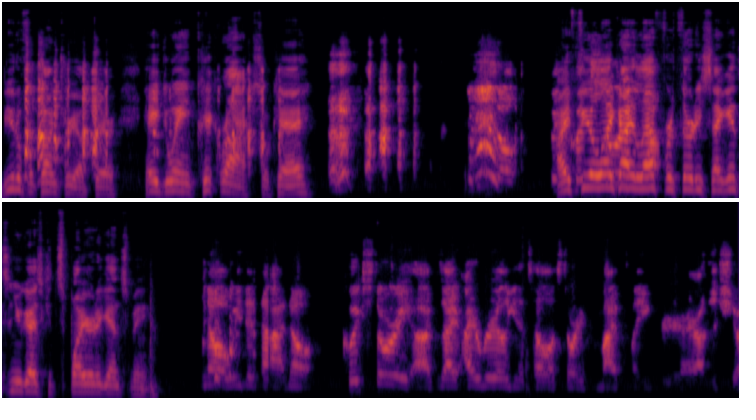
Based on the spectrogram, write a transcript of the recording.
Beautiful country up there. Hey, Dwayne, kick rocks, okay? so, I feel like I left for 30 seconds and you guys conspired against me. No, we did not. No. Quick story, because I, I rarely get to tell a story from my playing career on this show.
